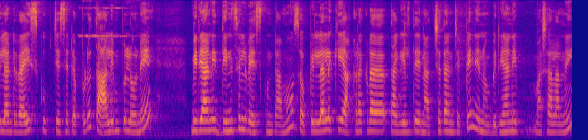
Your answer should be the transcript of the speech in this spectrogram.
ఇలాంటి రైస్ కుక్ చేసేటప్పుడు తాలింపులోనే బిర్యానీ దినుసులు వేసుకుంటాము. సో పిల్లలకి అక్కడక్కడ తగిలితే నచ్చదని చెప్పి నేను బిర్యానీ మసాలాని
